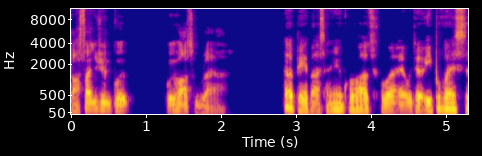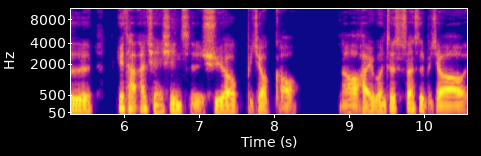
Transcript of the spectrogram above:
把三训规规划出来啊！特别把三训规划出来，我觉得一部分是因为它安全性值需要比较高，然后还有一部分这算是比较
